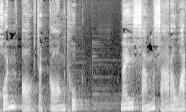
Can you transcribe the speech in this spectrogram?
พ้นออกจากกองทุกข์ ในสังสารวัฏ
